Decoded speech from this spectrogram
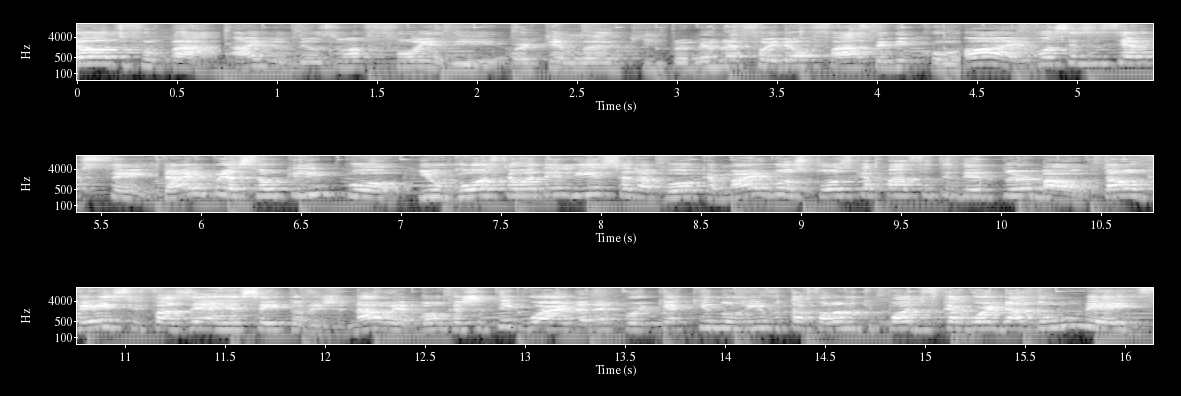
Pronto, fubá. Ai, meu Deus, uma folha de hortelã aqui. O problema não é folha de alface, é de cor. Ó, eu vou ser sincero com vocês. Dá a impressão que limpou. E o gosto é uma delícia na boca. Mais gostoso que a pasta de dentro normal. Talvez, se fazer a receita original, é bom que a gente guarda, né? Porque aqui no livro tá falando que pode ficar guardado um mês.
